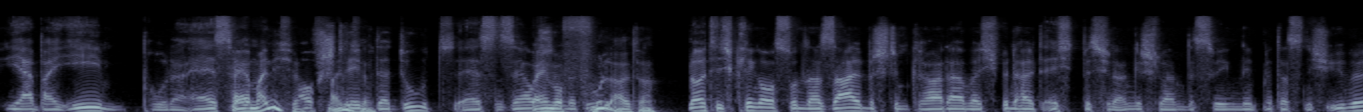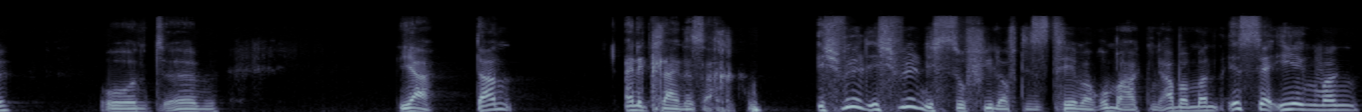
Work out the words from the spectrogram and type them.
Ja, bei ihm, Bruder. Er ist Ja, halt ja, ein aufstrebender Dude. Er ist ein sehr bei ihm war full, Dude. Alter. Leute, ich klinge auch so nasal bestimmt gerade, aber ich bin halt echt ein bisschen angeschlagen, deswegen nehmt mir das nicht übel. Und ähm, ja, dann eine kleine Sache. Ich will, ich will nicht so viel auf dieses Thema rumhacken, aber man ist ja irgendwann,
